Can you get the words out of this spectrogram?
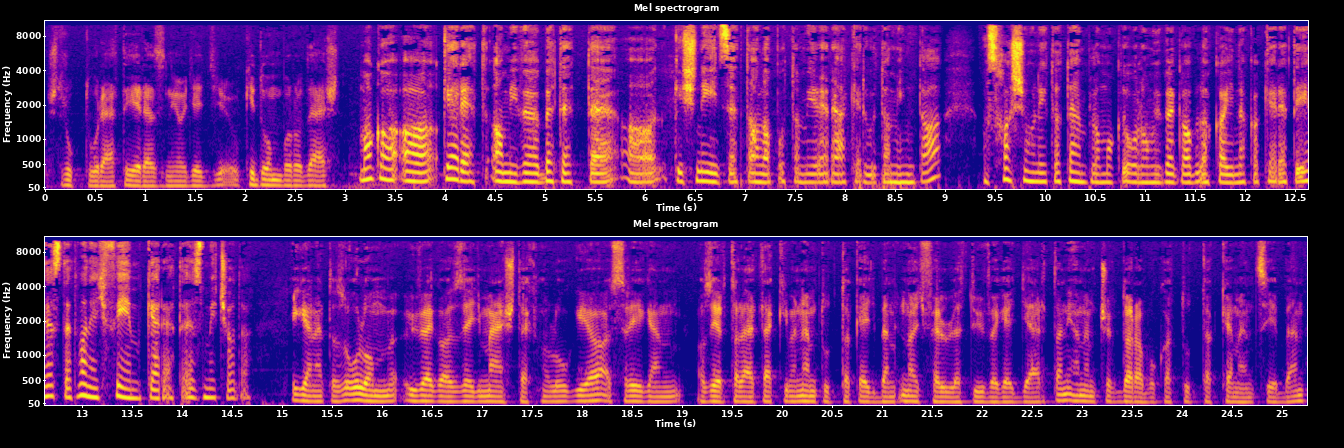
struktúrát érezni, hogy egy kidomborodást. Maga a keret, amivel betette a kis négyzet alapot, amire rákerült a minta, az hasonlít a templomok ólomüveg ablakainak a keretéhez, tehát van egy fém keret, ez micsoda? Igen, hát az ólom üveg az egy más technológia, azt régen azért találták ki, mert nem tudtak egyben nagy felületű üveget gyártani, hanem csak darabokat tudtak kemencében,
